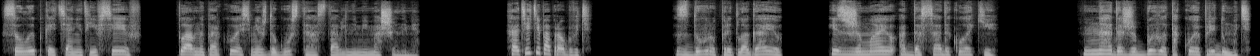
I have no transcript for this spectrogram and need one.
С улыбкой тянет Евсеев, плавно паркуясь между густо оставленными машинами. «Хотите попробовать?» С дуру предлагаю и сжимаю от досады кулаки. Надо же было такое придумать.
